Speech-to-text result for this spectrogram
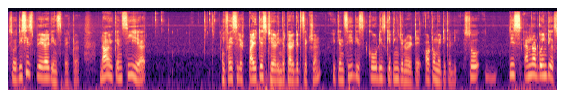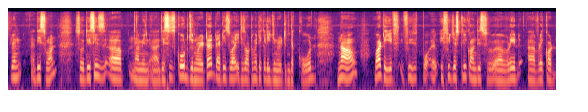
So this is playwright inspector. Now you can see here if I select PyTest here in the target section you can see this code is getting generated automatically. So this I'm not going to explain uh, this one. So this is uh, I mean uh, this is code generator. That is why it is automatically generating the code. Now what if if we if you just click on this uh, red uh, record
